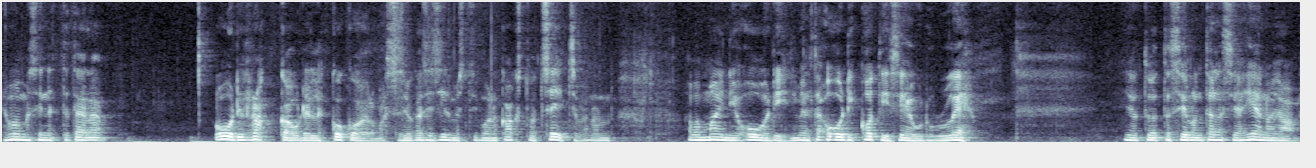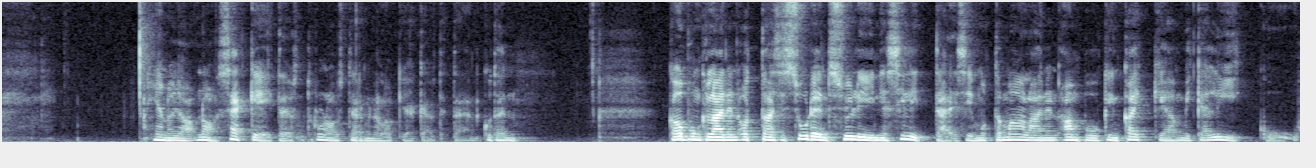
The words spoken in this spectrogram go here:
ja huomasin, että täällä Oodin rakkaudelle kokoelmassa, joka siis ilmestyi vuonna 2007, on aivan mainio oodi nimeltä Oodi kotiseudulle. Ja tuota, siellä on tällaisia hienoja, hienoja no, säkeitä, jos runousterminologiaa käytetään, kuten Kaupunkilainen ottaisi suden syliin ja silittäisi, mutta maalainen ampuukin kaikkea, mikä liikkuu.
